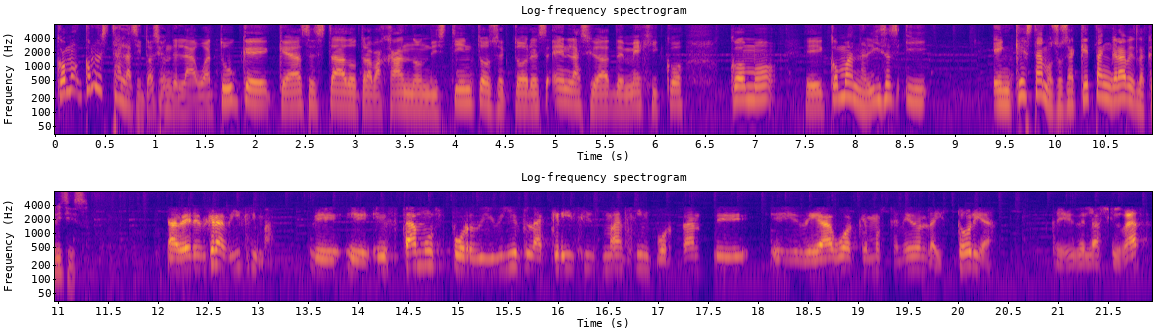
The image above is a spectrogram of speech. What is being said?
cómo, ¿cómo está la situación del agua? Tú que, que has estado trabajando en distintos sectores en la Ciudad de México, ¿cómo, eh, ¿cómo analizas y en qué estamos? O sea, ¿qué tan grave es la crisis? A ver, es gravísima. Eh, eh, estamos por vivir la crisis más importante de agua que hemos tenido en la historia de la ciudad.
